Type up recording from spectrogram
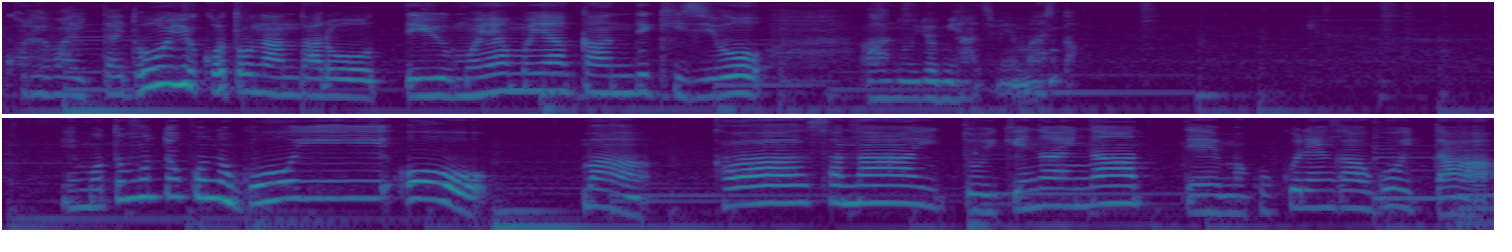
これは一体どういうことなんだろうっていうモヤモヤ感で記事をあの読み始めました。もともとこの合意をまあ交わさないといけないなって、まあ、国連が動いた、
